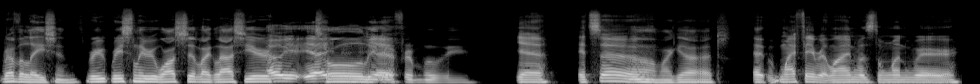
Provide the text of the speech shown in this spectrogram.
revelation Re- recently rewatched it like last year Oh yeah, totally yeah. different movie. Yeah, it's uh, oh my god! uh, my favorite line was the one where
